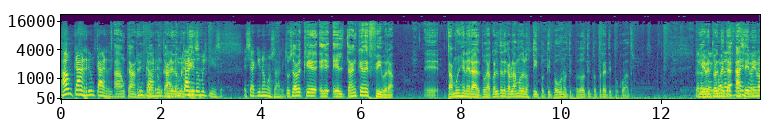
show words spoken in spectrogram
Ah, un Camry, un Camry. Ah, un Camry. Un Camry, un un Camry, un Camry 2015. 2015. Ese Aquino González. Tú sabes que el, el tanque de fibra eh, está muy general, porque acuérdate que hablamos de los tipos, tipo 1, tipo 2, tipo 3, tipo 4. Pero, y eventualmente ¿cuál es la así mismo.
